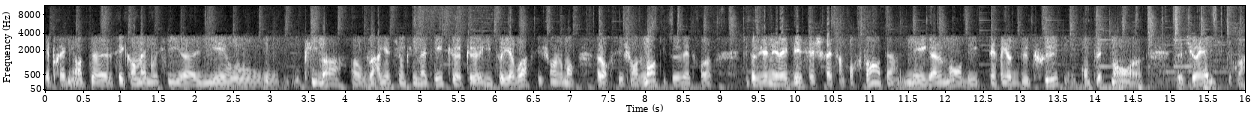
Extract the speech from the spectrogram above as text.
est prégnante, c'est quand même aussi lié au, au, climat, aux variations climatiques, qu'il peut y avoir ces changements. Alors ces changements qui peuvent être, qui peuvent générer des sécheresses importantes, mais également des périodes de crue complètement euh, surréalistes. Quoi.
